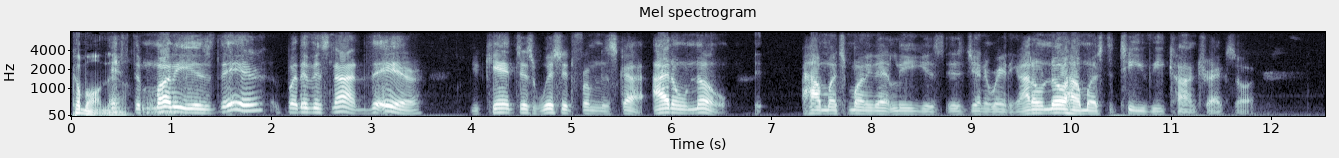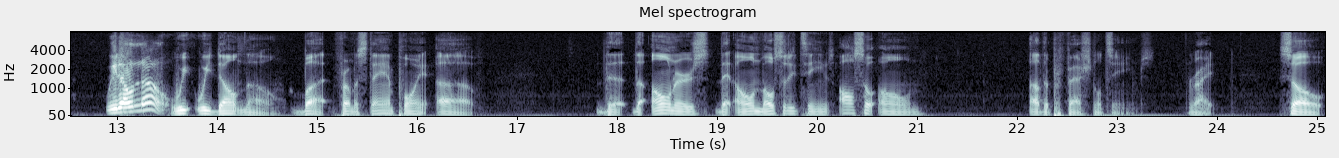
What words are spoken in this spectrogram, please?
Come on now. If the money is there, but if it's not there, you can't just wish it from the sky. I don't know how much money that league is is generating. I don't know how much the TV contracts are. We don't know. We we don't know, but from a standpoint of the the owners that own most of the teams also own other professional teams, right? So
